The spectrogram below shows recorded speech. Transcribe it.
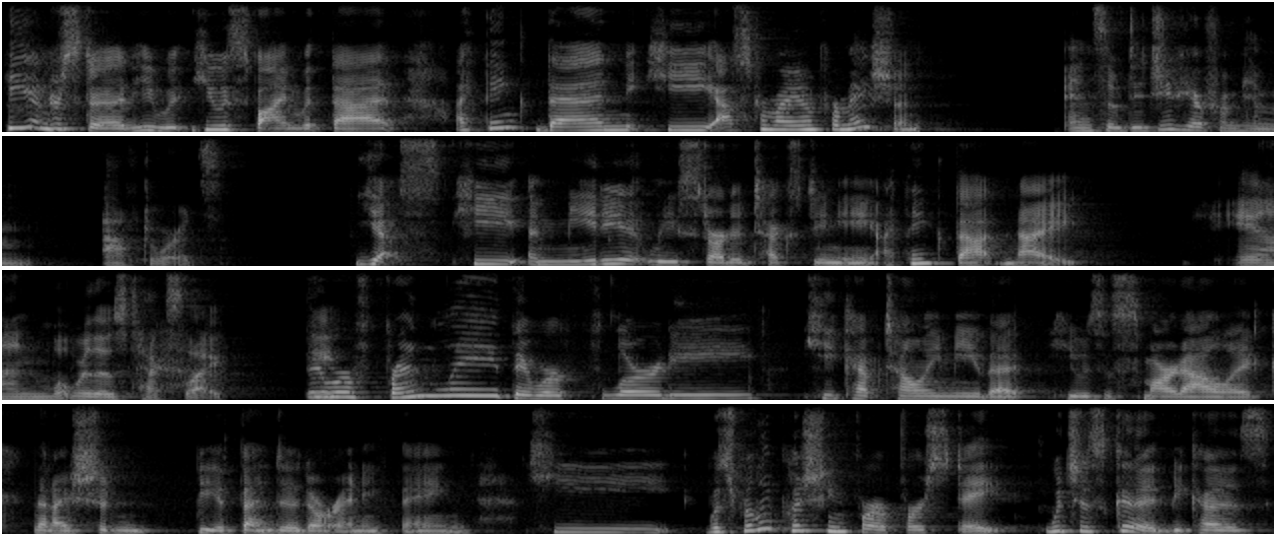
He understood. He, w- he was fine with that. I think then he asked for my information. And so, did you hear from him afterwards? Yes, he immediately started texting me, I think that night. And what were those texts like? They were friendly, they were flirty. He kept telling me that he was a smart aleck, that I shouldn't be offended or anything. He was really pushing for a first date, which is good because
